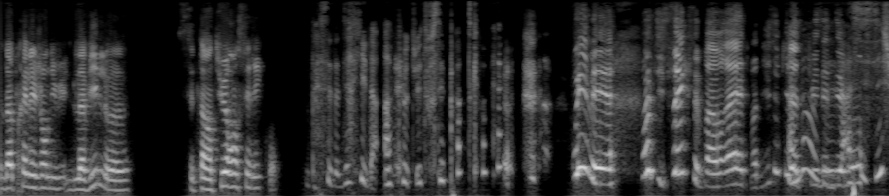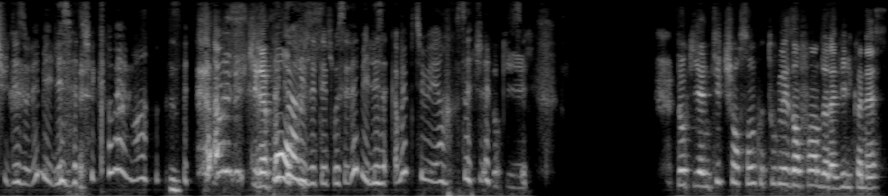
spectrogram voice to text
d'après les gens du, de la ville, euh, c'est un tueur en série, quoi. Bah, c'est-à-dire qu'il a un peu tué tous ses potes, quand même. Oui, mais toi, tu sais que c'est pas vrai. Toi, tu sais qu'il Ah a non, tué des démons. ah si, si, je suis désolée, mais il les a tués quand même, hein. Ah, mais c'est ce qu'il répond. D'accord, ils étaient possédés, mais il les a quand même tués, hein. Donc il... Donc il y a une petite chanson que tous les enfants de la ville connaissent.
